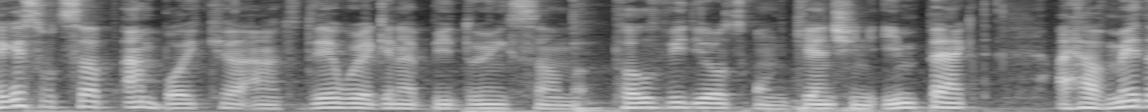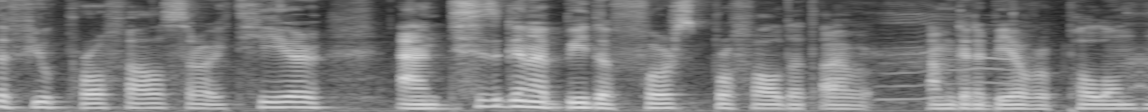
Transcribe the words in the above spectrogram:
Hey guys, what's up? I'm Boyka and today we're gonna be doing some pull videos on Genshin Impact. I have made a few profiles right here and this is gonna be the first profile that I, am gonna be to pull on.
